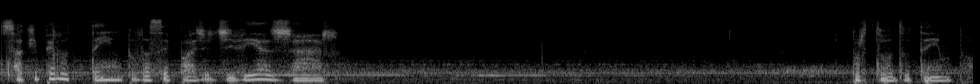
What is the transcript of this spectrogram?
Só que pelo tempo você pode viajar por todo o tempo.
